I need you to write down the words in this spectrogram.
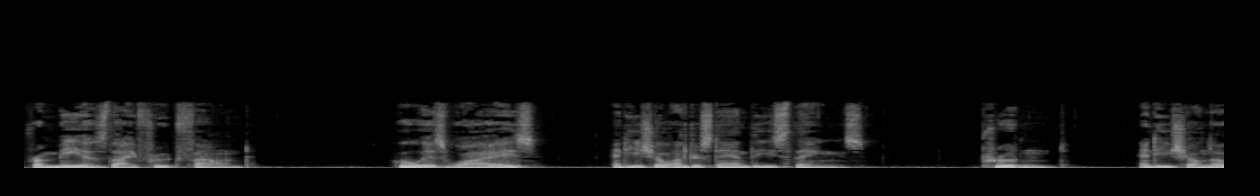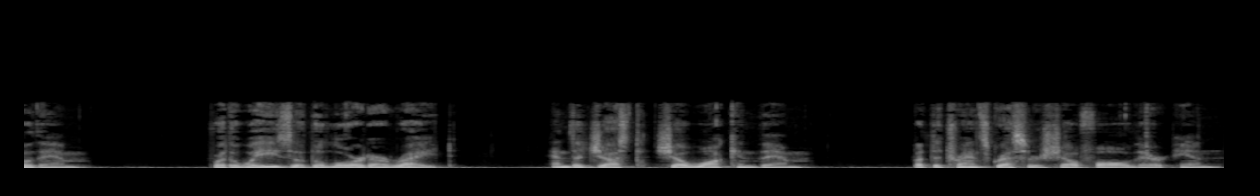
From me is thy fruit found. Who is wise? And he shall understand these things. Prudent, and he shall know them. For the ways of the Lord are right, and the just shall walk in them, but the transgressor shall fall therein.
